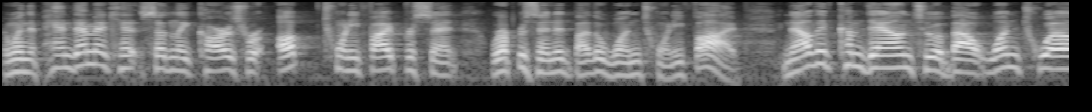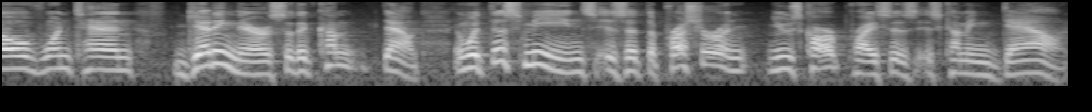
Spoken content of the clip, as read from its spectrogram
And when the pandemic hit, suddenly cars were up 25%, represented by the 125. Now they've come down to about 112, 110, getting there, so they've come down. And what this means is that the pressure on used car prices is coming down.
